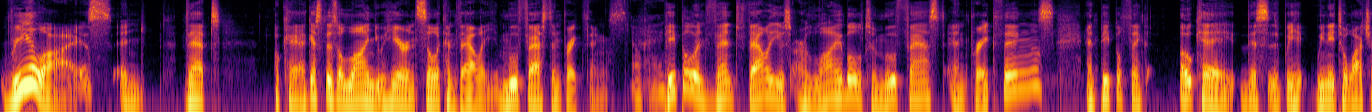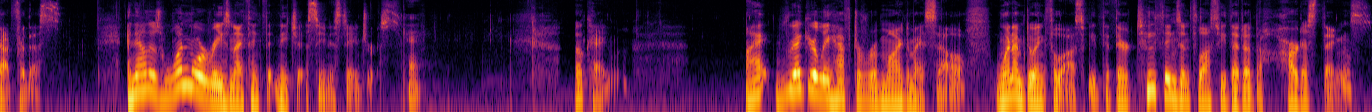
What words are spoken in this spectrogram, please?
realize and that okay, I guess there's a line you hear in Silicon Valley: "Move fast and break things." Okay. People who invent values are liable to move fast and break things, and people think, okay, this is we we need to watch out for this. And now there's one more reason I think that Nietzsche is seen as dangerous. Okay. Okay. I regularly have to remind myself when I'm doing philosophy that there are two things in philosophy that are the hardest things.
